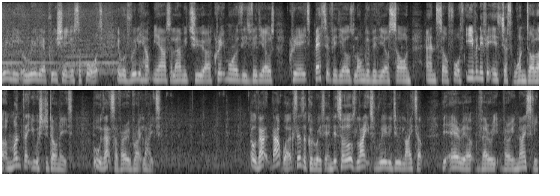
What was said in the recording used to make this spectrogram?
really, really appreciate your support. It would really help me out, allow me to uh, create more of these videos, create better videos, longer videos, so on and so forth, even if it is just $1 a month that you wish to donate. Ooh, that's a very bright light. Oh, that, that works. There's a good way to end it. So those lights really do light up the area very, very nicely.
